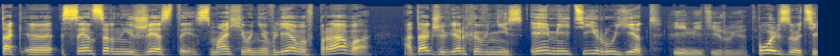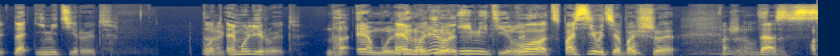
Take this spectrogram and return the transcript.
так, э, сенсорные жесты, смахивание влево-вправо, а также вверх и вниз. Имитирует. Имитирует. Пользователь, да, имитирует. Вот, Так. эмулирует. Да, эмулирует, Эмулирует? но имитирует. Вот, спасибо тебе большое. Пожалуйста. Да, А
